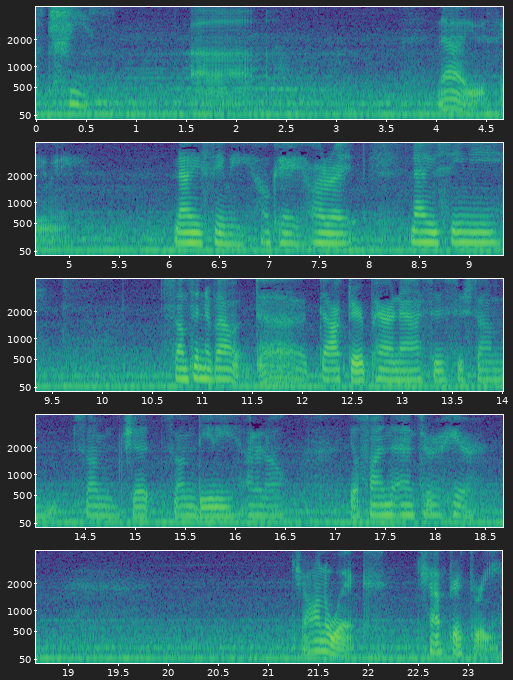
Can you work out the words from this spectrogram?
the trees. Uh, now you see me. Now you see me. Okay, all right. Now you see me. Something about uh, Doctor Parnassus or some some shit, some deity. I don't know. You'll find the answer here. John Wick, Chapter Three.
